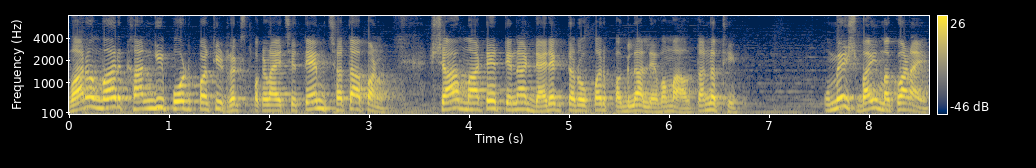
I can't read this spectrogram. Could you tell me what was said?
વારંવાર ખાનગી પોર્ટ પરથી ડ્રગ્સ પકડાય છે તેમ છતાં પણ શા માટે તેના ડાયરેક્ટરો પર પગલાં લેવામાં આવતા નથી? ઉમેશભાઈ મકવાણાએ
